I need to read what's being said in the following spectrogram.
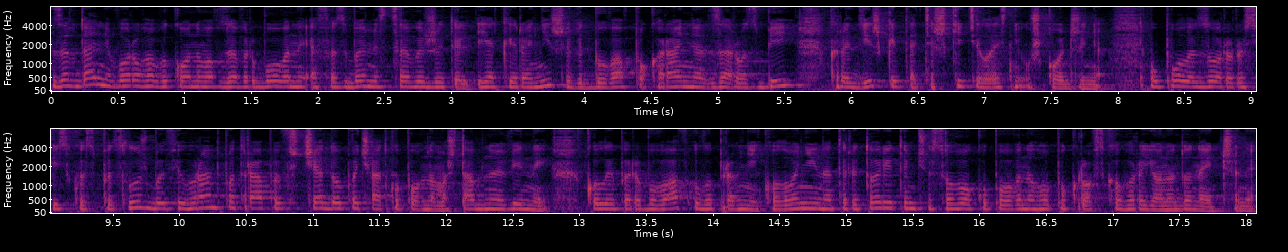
завдання ворога виконував завербований ФСБ місцевий житель, який раніше відбував покарання за розбій, крадіжки та тяжкі тілесні ушкодження. У поле зору російської спецслужби фігурант потрапив ще до початку повномасштабної війни, коли перебував у виправній колонії на території тимчасово окупованого Покровського району Донеччини.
